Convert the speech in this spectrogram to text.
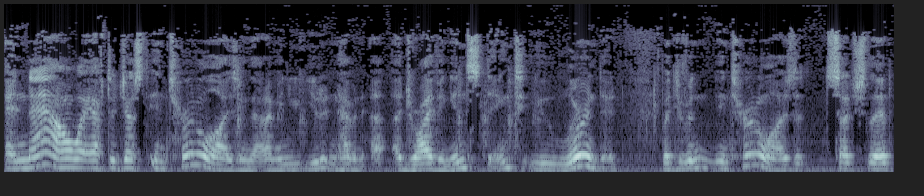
And now, after just internalizing that, I mean, you, you didn't have an, a, driving instinct, you learned it, but you've internalized it such that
